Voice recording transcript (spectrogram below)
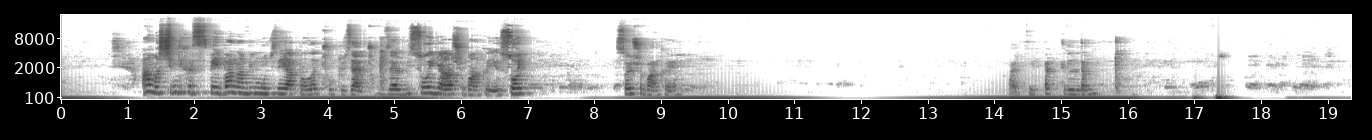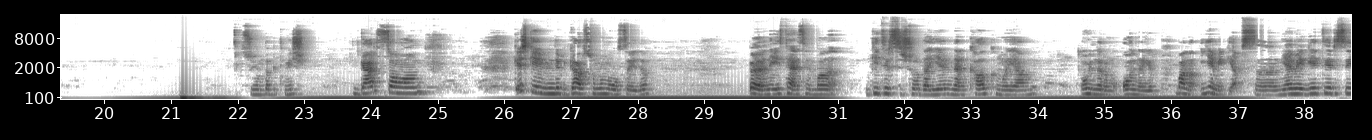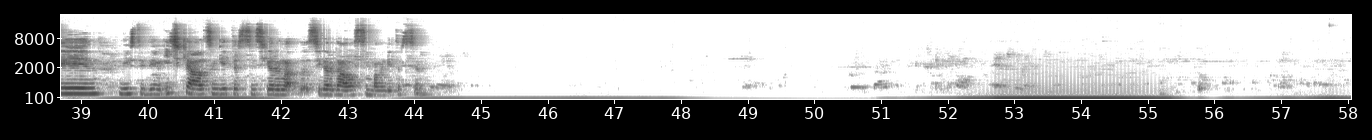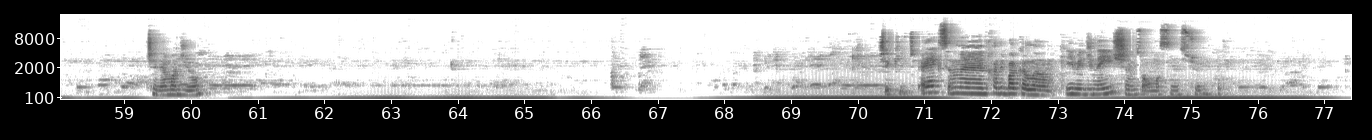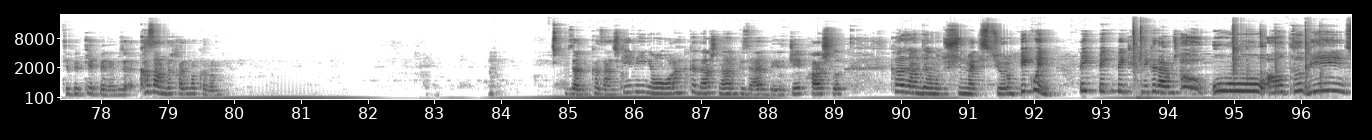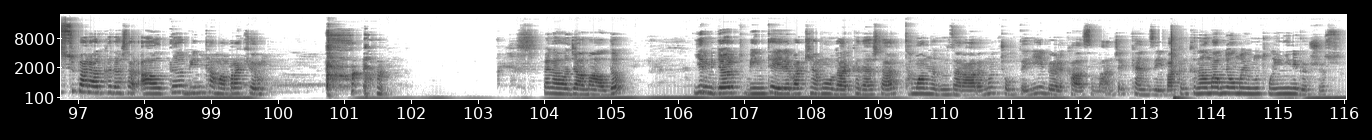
Ama şimdi Hırsız Bey bana bir mucize yapmalı. Çok güzel, çok güzel. Bir soy ya şu bankayı. Soy. Soy şu bankayı. Hadi bakalım. Suyum da bitmiş. Garson. Keşke evimde bir garsonum olsaydı. Böyle ne istersen bana getirsin şurada yerimden kalkmayam. oyunlarımı oynayıp bana yemek yapsın, yemek getirsin, ne istediğim içki alsın getirsin, sigara, sigara da alsın bana getirsin. Çenem acıyor. Çekiç. Excellent. Hadi bakalım. Imaginations olmasını istiyorum. Hadi. Tebrik et beni güzel. Kazandır hadi bakalım. Güzel bir kazanç geliyor arkadaşlar. Güzel bir cep harçlı kazandığımı düşünmek istiyorum. Big win. Big big big ne kadarmış? Oo 6000 süper arkadaşlar 6000 tamam bırakıyorum. ben alacağımı aldım. 24.000 TL bakiyem oldu arkadaşlar. Tamamladım zararımı. Çok da iyi. Böyle kalsın bence. Kendinize iyi bakın. Kanalıma abone olmayı unutmayın. Yine görüşürüz.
